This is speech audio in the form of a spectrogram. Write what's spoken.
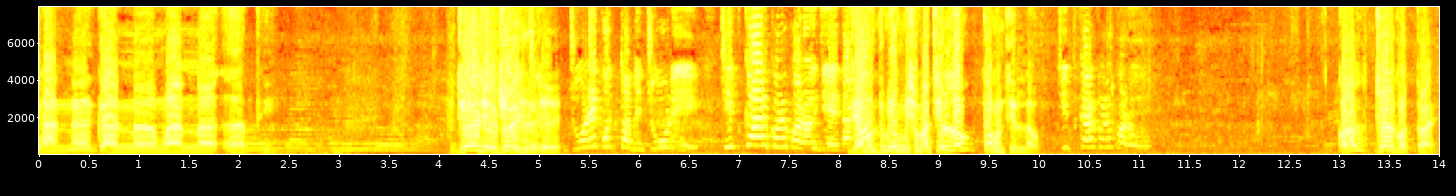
জান গান মান আধি। জোরে জোরে জোরে জোরে জোরে। জোরে করতে হবে জোরে। চিৎকার করে করো ওই যে যেমন তুমি এমনি সময় চিল্লাও তেমন চিল্লাও। চিৎকার করে করো। করো জোরে করতে হয়।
